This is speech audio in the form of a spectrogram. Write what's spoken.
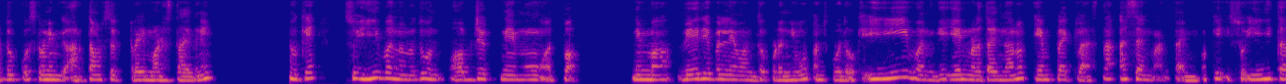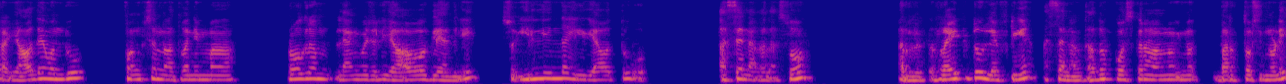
ಅದಕ್ಕೋಸ್ಕರ ನಿಮ್ಗೆ ಅರ್ಥ ಮಾಡ್ಸಕ್ ಟ್ರೈ ಮಾಡಿಸ್ತಾ ಇದೀನಿ ಓಕೆ ಸೊ ಈ ಒನ್ ಅನ್ನೋದು ಒಂದು ಆಬ್ಜೆಕ್ಟ್ ನೇಮು ಅಥವಾ ನಿಮ್ಮ ವೇರಿಯಬಲ್ ನೇಮ್ ಅಂತ ಕೂಡ ನೀವು ಅನ್ಕೋಬಹುದು ಓಕೆ ಈ ಒನ್ಗೆ ಏನ್ ಮಾಡ್ತಾ ಇದ್ದೀನಿ ನಾನು ಎಂಪ್ಲಾಯ್ ಕ್ಲಾಸ್ನ ಅಸೈನ್ ಮಾಡ್ತಾ ಇದ್ದೀನಿ. ಓಕೆ ಸೊ ಈ ತರ ಯಾವುದೇ ಒಂದು ಫಂಕ್ಷನ್ ಅಥವಾ ನಿಮ್ಮ ಪ್ರೋಗ್ರಾಮ್ ಲ್ಯಾಂಗ್ವೇಜ್ ಅಲ್ಲಿ ಯಾವಾಗ್ಲೇ ಆಗಲಿ ಸೊ ಇಲ್ಲಿಂದ ಇಲ್ಲಿ ಯಾವತ್ತು ಅಸೈನ್ ಆಗಲ್ಲ. ಸೊ ರೈಟ್ ಟು ಲೆಫ್ಟ್ಗೆ ಅಸೈನ್ ಆಗುತ್ತೆ. ಅದಕ್ಕೋಸ್ಕರ ನಾನು ಇನ್ನು ಬರ್ತ್ ತೋರಿಸಿದ್ ನೋಡಿ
